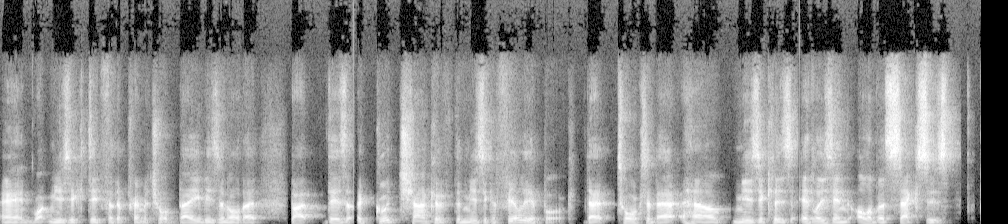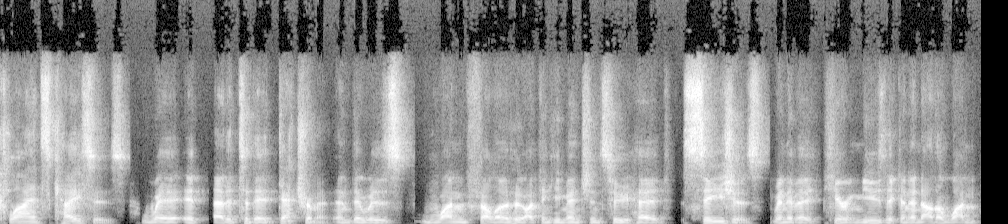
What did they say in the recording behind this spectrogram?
and what music did for the premature babies and all that. But there's a good chunk of the Musicophilia book that talks about how music has, at least in Oliver Sacks's clients' cases where it added to their detriment. And there was one fellow who I think he mentions who had seizures whenever hearing music, and another one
